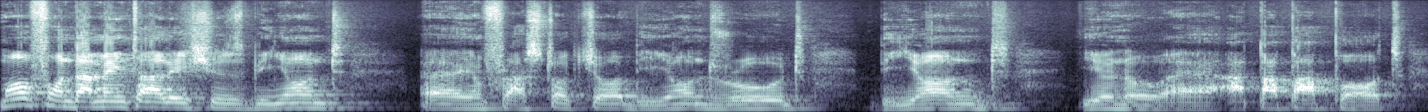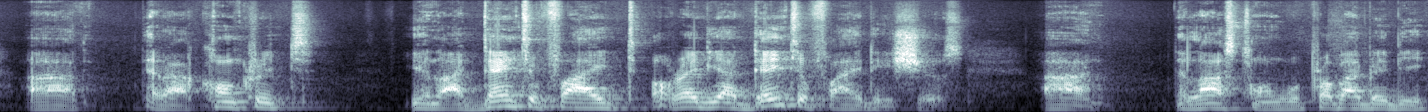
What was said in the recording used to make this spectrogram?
more fundamental issues beyond uh, infrastructure, beyond road, beyond, you know, uh, Apapa port. Uh, there are concrete, you know, identified, already identified issues. Uh, the last one will probably be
